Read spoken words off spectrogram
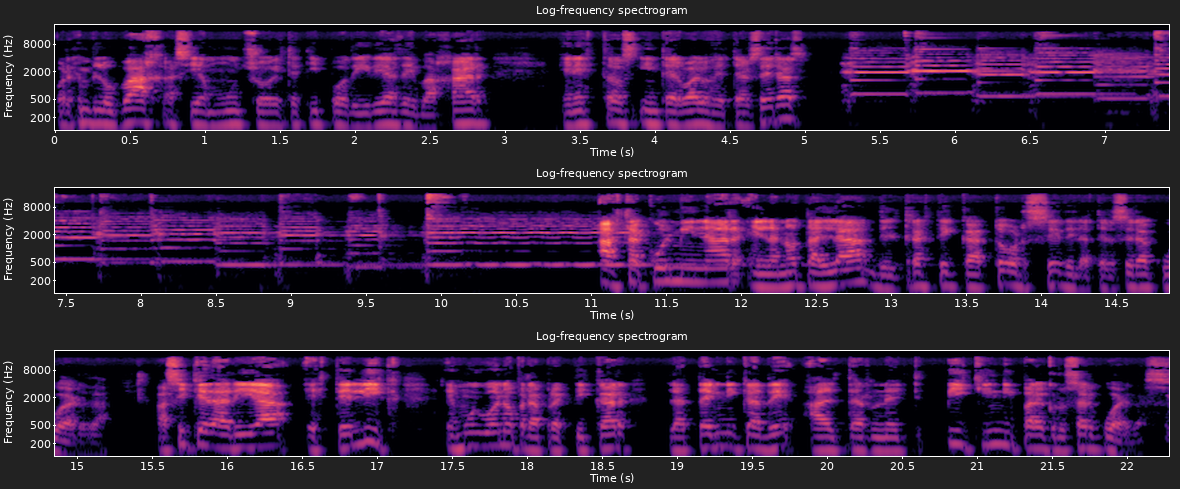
Por ejemplo, Bach hacía mucho este tipo de ideas de bajar en estos intervalos de terceras. Hasta culminar en la nota La del traste 14 de la tercera cuerda. Así quedaría este lick. Es muy bueno para practicar la técnica de alternate picking y para cruzar cuerdas.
